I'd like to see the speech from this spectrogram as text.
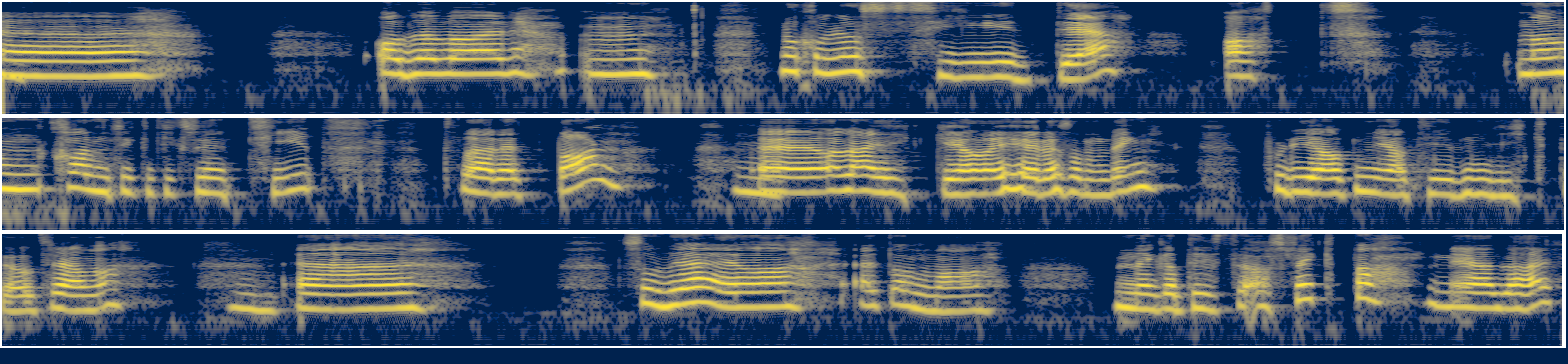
Eh, og det var mm, Man kan jo si det at man kanskje ikke fikk så mye tid til å være et barn. Eh, og leke og gjøre sånne ting. Fordi at mye av tiden gikk til å trene. Eh, så det er jo et annet negativt aspekt da, med det her.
